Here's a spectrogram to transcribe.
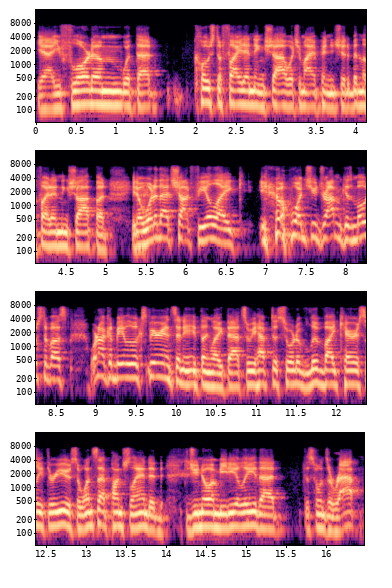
Yeah, you floored him with that close to fight ending shot, which in my opinion should have been the fight ending shot. But you know, what did that shot feel like? You know, once you drop him, because most of us we're not going to be able to experience anything like that, so we have to sort of live vicariously through you. So once that punch landed, did you know immediately that this one's a wrap?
